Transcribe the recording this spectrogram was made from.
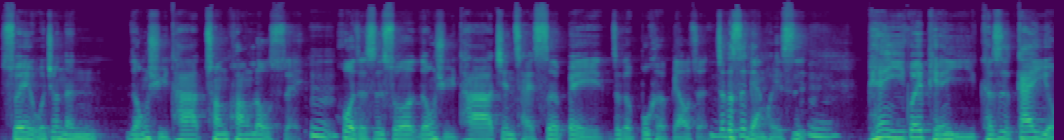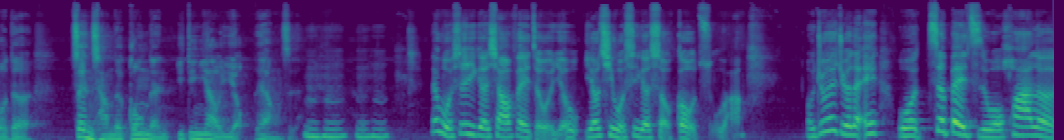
所以我就能容许它窗框漏水，嗯，或者是说容许它建材设备这个不合标准，嗯、这个是两回事。嗯，便宜归便宜，可是该有的正常的功能一定要有这样子。嗯哼，嗯哼。那我是一个消费者，我尤尤其我是一个首购族啊。我就会觉得，哎、欸，我这辈子我花了，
